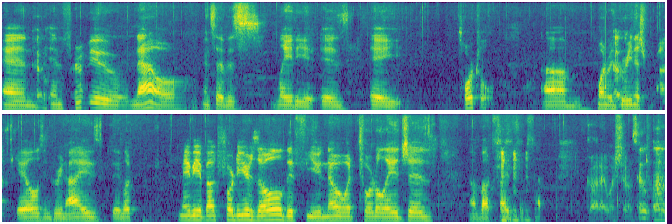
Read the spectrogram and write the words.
and Oh. in front of you now, instead of this lady, is a turtle. Um, one with Oh. greenish brown scales and green eyes. They look maybe about 40 years old, if you know what turtle age is. About five foot seven. god, I wish I was. Oh, uh,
